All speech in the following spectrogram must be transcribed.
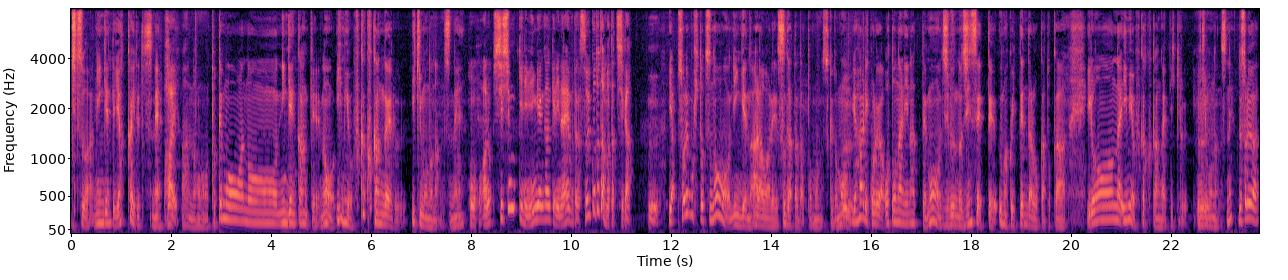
実は人間って厄介でですね、はい、あのとてもあの人間関係の意味を深く考える生き物なんですね。あの思春期に人間関係に悩むとかそういうこととはまた違っいやそれも一つの人間の現れ姿だと思うんですけども、うん、やはりこれは大人になっても自分の人生ってうまくいってんだろうかとかいろんな意味を深く考えて生きる生き物なんですね。うん、でそれは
